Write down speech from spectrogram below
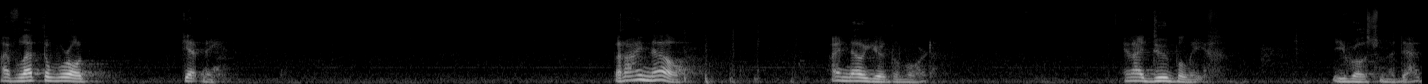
I've let the world get me. But I know, I know you're the Lord. And I do believe you rose from the dead.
